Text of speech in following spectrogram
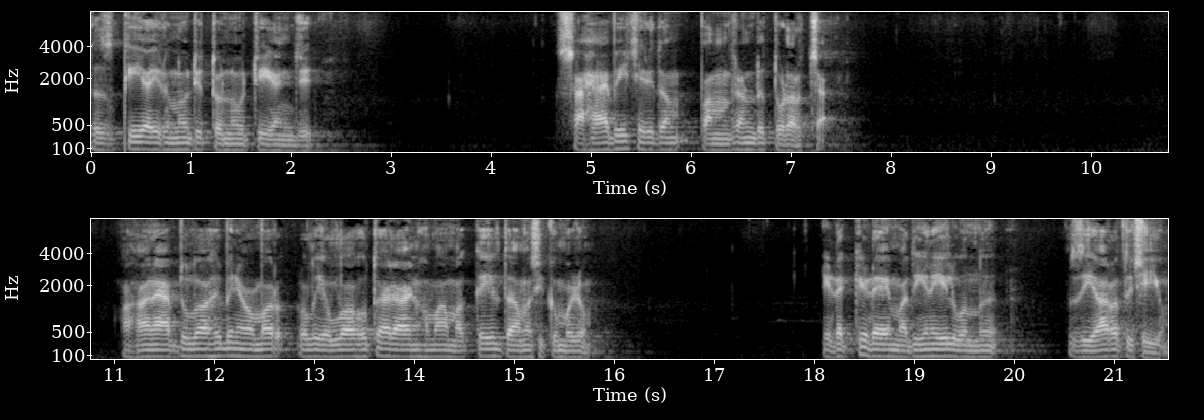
തസ്കിയ ഇരുന്നൂറ്റി തൊണ്ണൂറ്റിയഞ്ച് സഹാബി ചരിതം പന്ത്രണ്ട് തുടർച്ച. മഹാന അബ്ദുല്ലാഹിബിൻ ഉമർ അള്ളാഹു താലാൻഹുമ മക്കയിൽ താമസിക്കുമ്പോഴും ഇടയ്ക്കിടെ മദീനയിൽ വന്ന് സിയാറത്ത് ചെയ്യും.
